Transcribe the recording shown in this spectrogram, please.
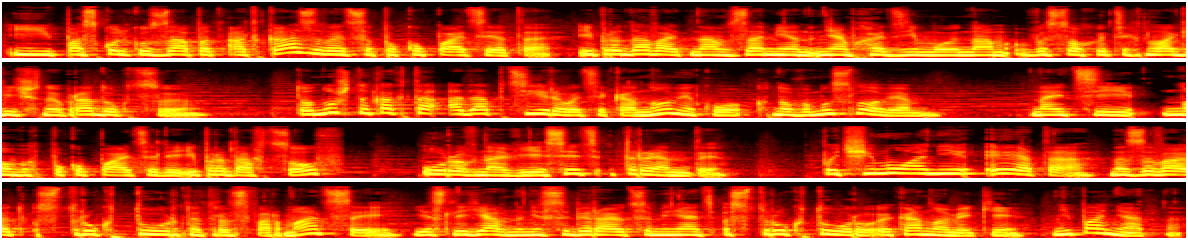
И поскольку Запад отказывается покупать это и продавать нам взамен необходимую нам высокотехнологичную продукцию, то нужно как-то адаптировать экономику к новым условиям, найти новых покупателей и продавцов, уравновесить тренды – Почему они это называют структурной трансформацией, если явно не собираются менять структуру экономики, непонятно.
